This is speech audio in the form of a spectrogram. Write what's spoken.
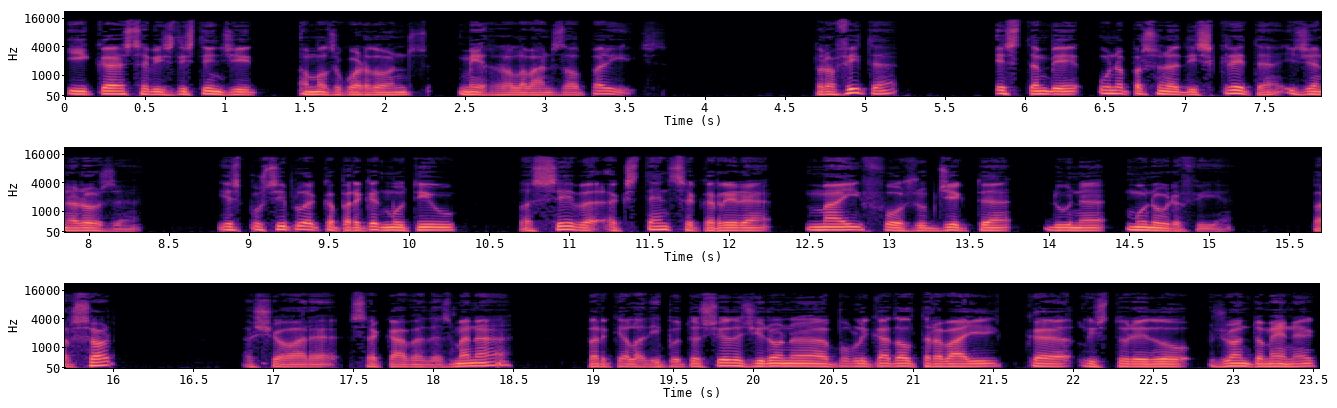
i que s'ha vist distingit amb els guardons més relevants del país. Però Fita és també una persona discreta i generosa, i és possible que per aquest motiu la seva extensa carrera mai fos objecte d'una monografia. Per sort, això ara s'acaba d'esmenar perquè la Diputació de Girona ha publicat el treball que l'historiador Joan Domènech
